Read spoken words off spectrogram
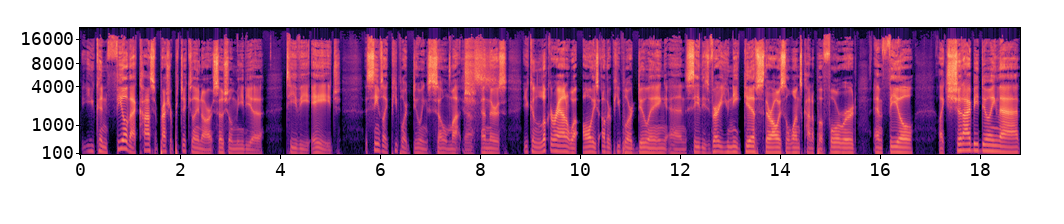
you can feel that constant pressure, particularly in our social media TV age, it seems like people are doing so much. Yes. And there's you can look around at what all these other people are doing and see these very unique gifts. They're always the ones kind of put forward and feel like, should I be doing that?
